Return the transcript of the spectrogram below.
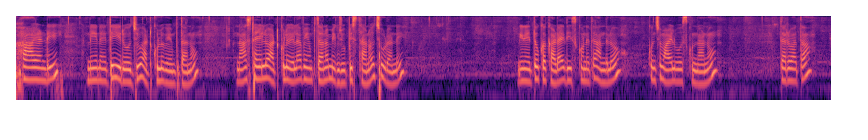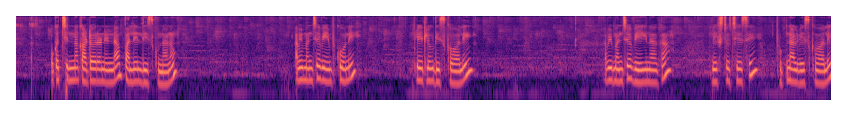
Hi అండి. నేనైతే ఈరోజు అటుకులు వేంపుతాను. నా స్టైల్లో అటుకులు ఎలా వేంపుతానో మీకు చూపిస్తానో. చూడండి. నేనైతే ఒక కడాయి తీసుకొని అయితే అందులో కొంచెం ఆయిల్ పోసుకున్నాను. తర్వాత ఒక చిన్న కటోర నిండా పల్లీలు తీసుకున్నాను. అవి మంచిగా వేంపుకొని ప్లేట్లోకి తీసుకోవాలి. అవి మంచిగా వేగినాక నెక్స్ట్ వచ్చేసి పుట్నాలు వేసుకోవాలి.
